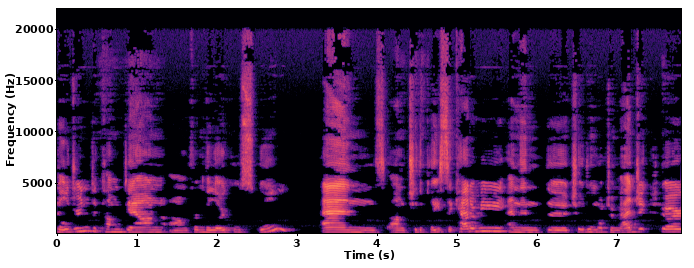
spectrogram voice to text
children to come down um, from the local school and um, to the police academy, and then the children watch a magic show,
